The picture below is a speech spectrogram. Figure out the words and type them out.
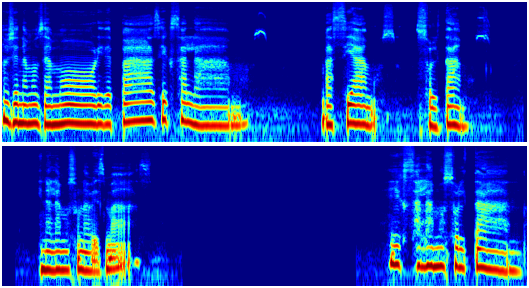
nos llenamos de amor y de paz y exhalamos, vaciamos, soltamos. Inhalamos una vez más. Y exhalamos soltando.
